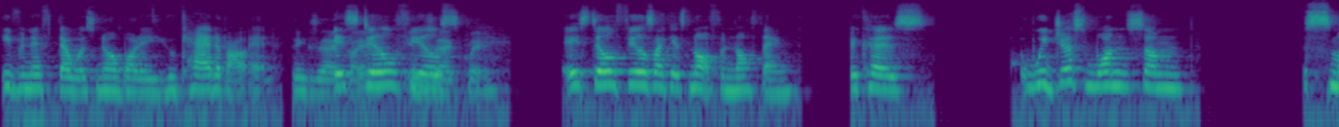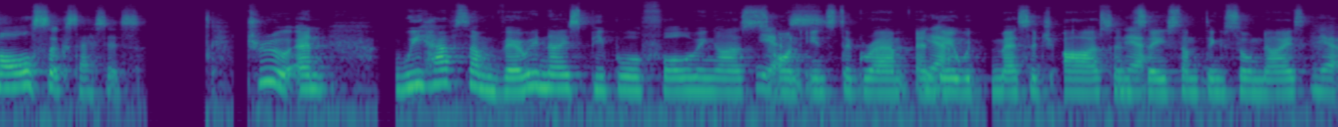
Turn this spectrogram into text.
even if there was nobody who cared about it, exactly. still feels- exactly. it still feels like it's not for nothing because we just want some small successes. True, and we have some very nice people following us on Instagram, and Yeah. they would message us and Yeah. say something so nice. Yeah.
